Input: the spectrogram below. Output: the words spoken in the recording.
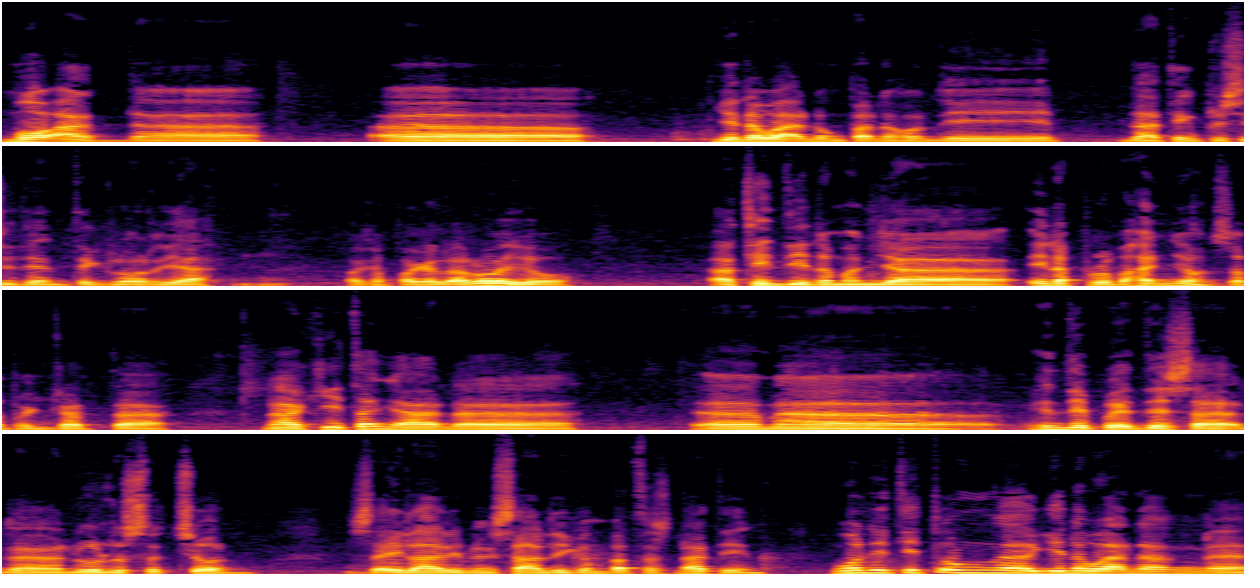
MOAD na ah, ginawa nung panahon ni dating Presidente Gloria Pagkapagal Arroyo at hindi naman niya inaprobahan yon sapagkat ah, nakita niya na ah, hindi pwede sa na lulusot yun sa ilalim ng saligang batas natin. Ngunit itong ah, ginawa ng ah,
